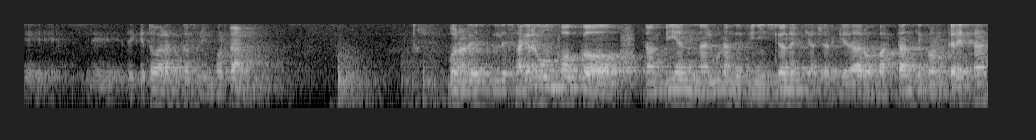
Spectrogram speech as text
eh, de que todas las rutas son importantes. Bueno, les, agrego un poco también algunas definiciones que ayer quedaron bastante concretas.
